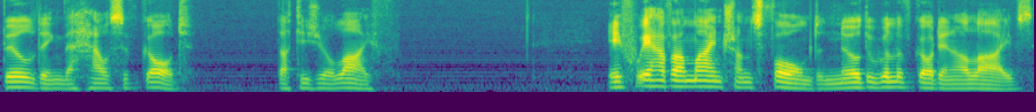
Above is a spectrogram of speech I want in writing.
building the house of God? That is your life. If we have our mind transformed and know the will of God in our lives,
